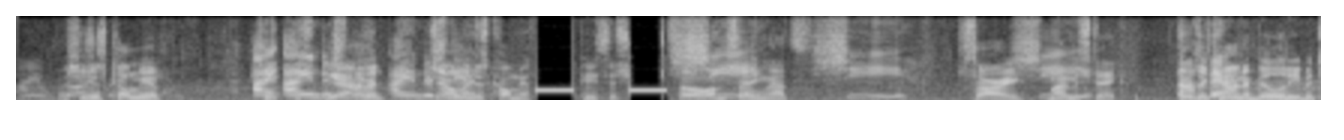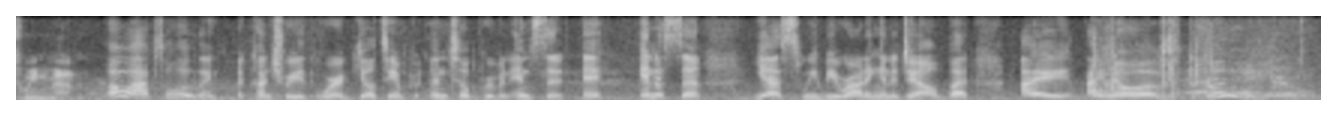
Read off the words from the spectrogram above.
I am She sorry just for- called me a. I, I understand Yeah, the i understand gentleman just called me a piece of shit. So I'm saying that's she sorry, my mistake. There's fair. accountability between men. Oh, absolutely. A country where guilty until proven innocent, yes, we'd be rotting in a jail. But I, I know of. Ooh.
